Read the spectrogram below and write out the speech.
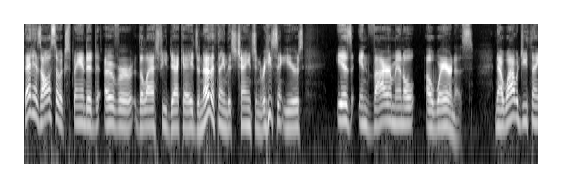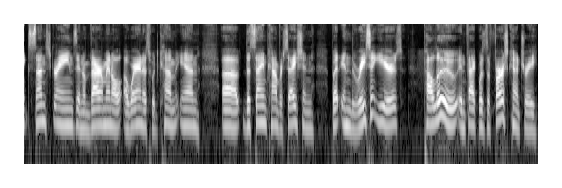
that has also expanded over the last few decades. Another thing that's changed in recent years is environmental awareness. Now, why would you think sunscreens and environmental awareness would come in uh, the same conversation? But in the recent years, Palau, in fact, was the first country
